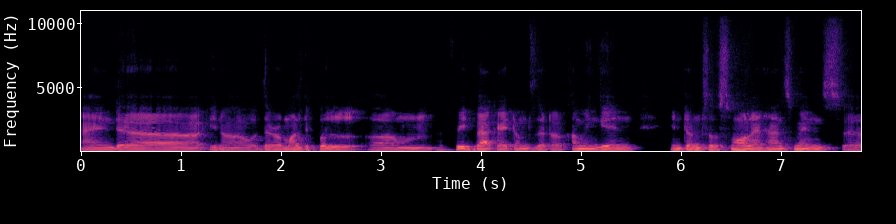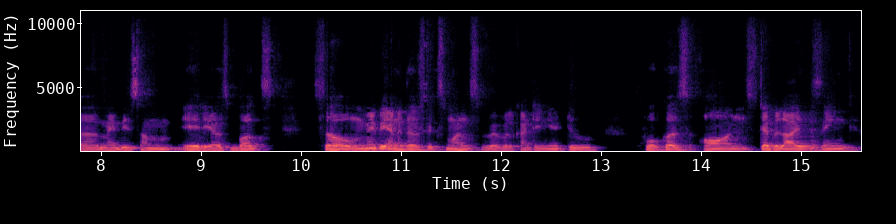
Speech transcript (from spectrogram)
And, uh, you know, there are multiple um, feedback items that are coming in in terms of small enhancements, uh, maybe some areas, bugs. So maybe another six months, we will continue to focus on stabilizing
